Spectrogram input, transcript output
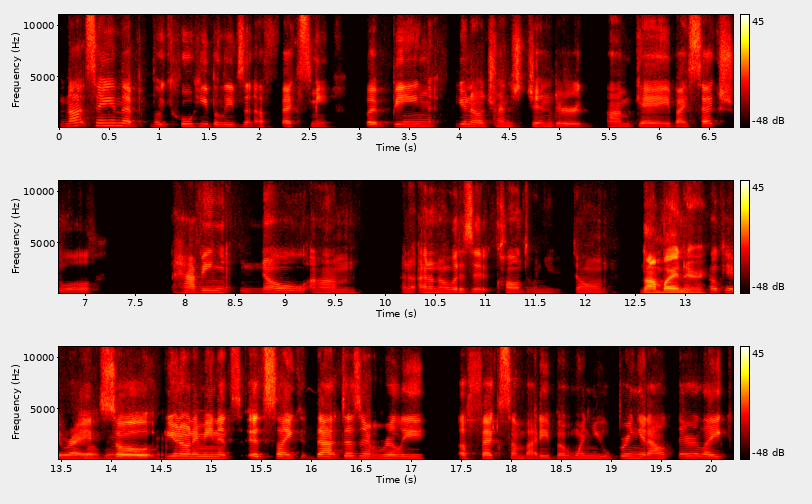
not saying that like who he believes in affects me, but being you know transgender, um, gay, bisexual, having no um, I don't, I don't know what is it called when you don't Non-binary. Okay, right. Not So, you know what I mean? It's it's like that doesn't really affect somebody, but when you bring it out there like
